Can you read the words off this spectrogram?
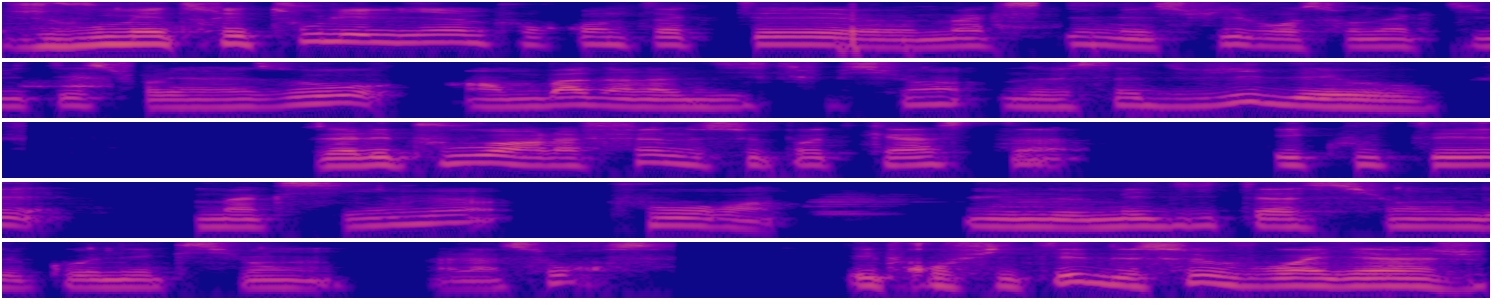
Je vous mettrai tous les liens pour contacter euh, Maxime et suivre son activité sur les réseaux en bas dans la description de cette vidéo. Vous allez pouvoir à la fin de ce podcast écouter Maxime pour une méditation de connexion à la source et profiter de ce voyage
